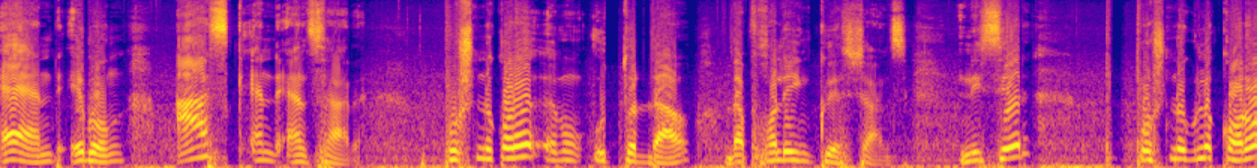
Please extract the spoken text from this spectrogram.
অ্যান্ড এবং আস্ক অ্যান্ড অ্যান্সার প্রশ্ন করো এবং উত্তর দাও। দ্য ফলোয়িং কোয়েশ্চানস নিচের প্রশ্নগুলো করো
